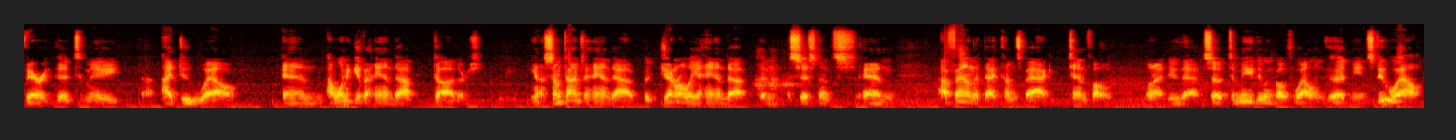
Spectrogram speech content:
very good to me. I do well, and I want to give a hand up to others. You know, sometimes a hand out, but generally a hand up and assistance. And I found that that comes back tenfold when I do that. So to me, doing both well and good means do well,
